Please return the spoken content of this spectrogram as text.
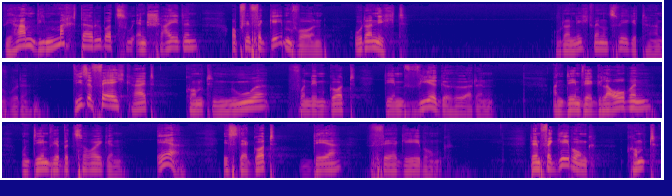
Wir haben die Macht darüber zu entscheiden, ob wir vergeben wollen oder nicht. Oder nicht, wenn uns wehgetan wurde. Diese Fähigkeit kommt nur von dem Gott, dem wir gehören an dem wir glauben und dem wir bezeugen. Er ist der Gott der Vergebung. Denn Vergebung kommt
